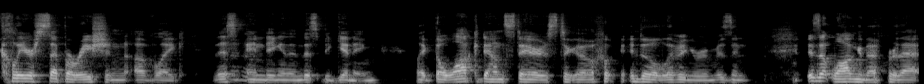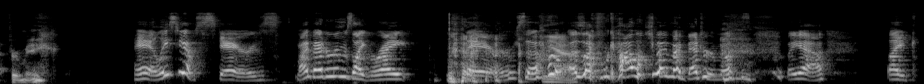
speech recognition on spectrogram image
clear separation of like this Mhm. ending and then this beginning like the walk downstairs to go into the living room isn't isn't long enough for that for me. Hey, at least you have stairs. My bedroom is like right there. So Yeah. as I forgot which way my bedroom was. But yeah. Like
